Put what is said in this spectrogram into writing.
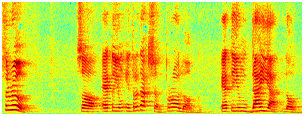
Through. So, ito yung introduction, prologue. Ito yung dialogue.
